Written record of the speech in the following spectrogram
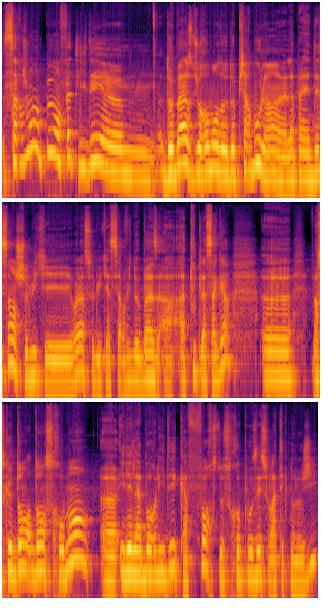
ça rejoint un peu en fait l'idée de base du roman de, Pierre Boulle, hein, La planète des singes, celui qui, est, voilà, celui qui a servi de base à, toute la saga. parce que dans, dans ce roman, il élabore l'idée qu'à force de se reposer sur la technologie,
